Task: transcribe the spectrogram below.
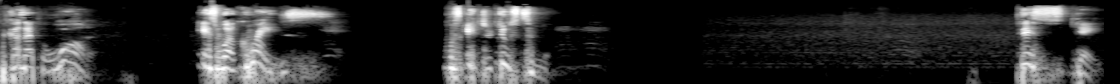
Because at the water is where grace was introduced to me. This gate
